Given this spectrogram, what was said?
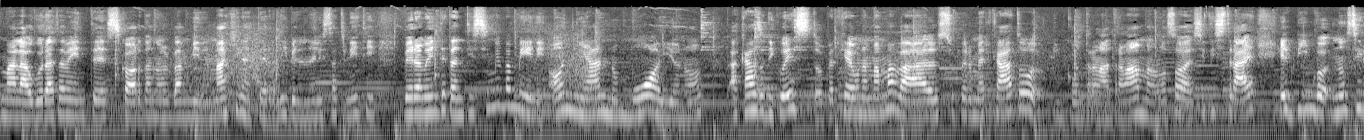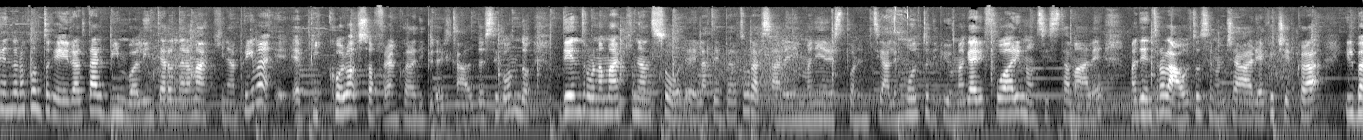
malauguratamente scordano il bambino. In macchina è terribile negli Stati Uniti veramente tantissimi bambini ogni anno muoiono a causa di questo perché una mamma va al supermercato incontra un'altra mamma non lo so e si distrae e il bimbo non si rendono conto che in realtà il bimbo all'interno della macchina prima è piccolo soffre ancora di più del caldo e secondo dentro una macchina al sole la temperatura sale in maniera esponenziale molto di più. Magari fuori non si sta male ma dentro l'auto se non c'è aria che circola il bambino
